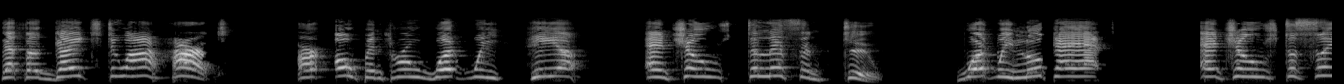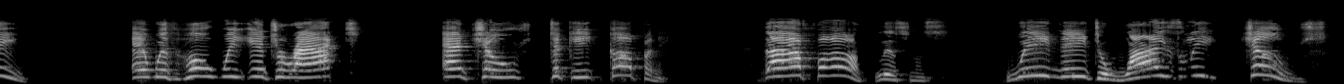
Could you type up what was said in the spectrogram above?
that the gates to our heart are open through what we hear and choose to listen to, what we look at and choose to see, and with whom we interact and choose to keep company. Therefore, listeners, we need to wisely choose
